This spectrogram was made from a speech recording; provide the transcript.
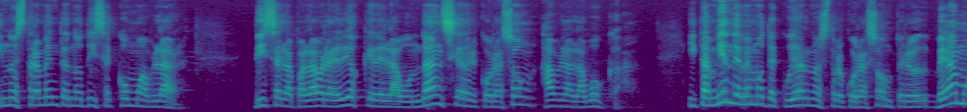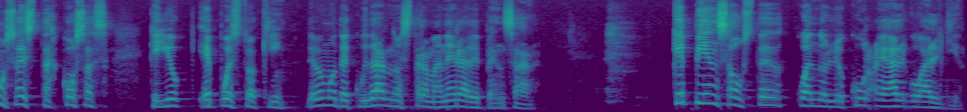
y nuestra mente nos dice cómo hablar. Dice la palabra de Dios que de la abundancia del corazón habla la boca. Y también debemos de cuidar nuestro corazón, pero veamos estas cosas que yo he puesto aquí. Debemos de cuidar nuestra manera de pensar. ¿Qué piensa usted cuando le ocurre algo a alguien?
